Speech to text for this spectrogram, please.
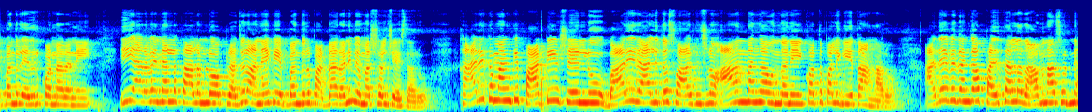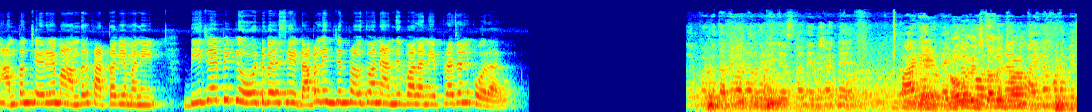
ఇబ్బందులు ఎదుర్కొన్నారని ఈ అరవై నెలల కాలంలో ప్రజలు అనేక ఇబ్బందులు పడ్డారని విమర్శలు చేశారు. కార్యక్రమానికి పార్టీ శ్రేణులు భారీ ర్యాలీతో స్వాగతించడం ఆనందంగా ఉందని కొత్తపల్లి గీత అన్నారు. అదేవిధంగా ఫలితాల రావణాసుడిని అంతం చేయడమే మా అందరి కర్తవ్యమని బీజేపీకి ఓటు వేసి డబుల్ ఇంజిన్ ప్రభుత్వాన్ని అందివ్వాలని ప్రజల్ని కోరారు. కొన్ని ధన్యవాదాలు తెలియజేస్తాను. ఎందుకంటే అయినా కూడా మీరు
